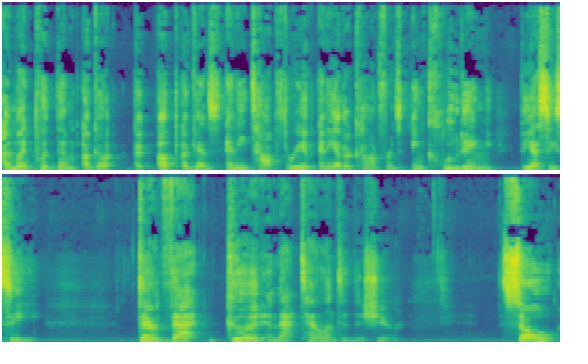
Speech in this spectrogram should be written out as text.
I might put them up against any top three of any other conference, including the SEC. They're that good and that talented this year. So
